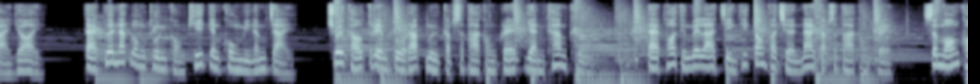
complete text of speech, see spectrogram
รายย่อย แต่เพื่อนนักลงทุนของคิดยังคงมีน้ำใจ ช่วยเขาเตรียมตัวรับมือกับสภาคองเกรสยันข้ามคืน แต่พอถึงเวลาจริงที่ต้องเผชิญหน้ากับสภาคองเกรสสมองของ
